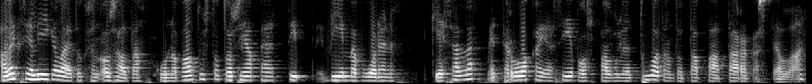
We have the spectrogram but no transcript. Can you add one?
Aleksia liikelaitoksen osalta kunnanvaltuusto tosiaan päätti viime vuoden kesällä, että ruoka- ja siivouspalvelujen tuotantotapaa tarkastellaan.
